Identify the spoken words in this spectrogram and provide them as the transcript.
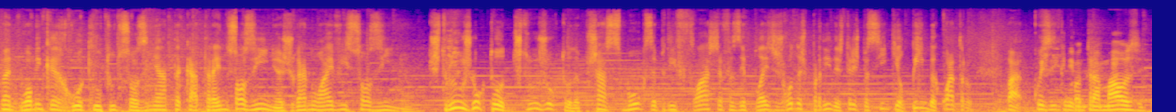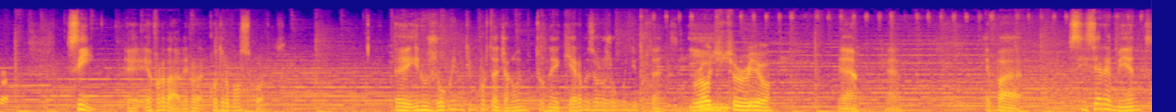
Mano, o homem carregou aquilo tudo sozinho, a atacar treino sozinho, a jogar no Ivy sozinho. Destruiu o jogo todo, destruiu o jogo todo, a puxar smokes, a pedir flash, a fazer plays, as rodas perdidas, 3 para 5, ele pimba, 4. Pá, coisa incrível. Contra a mouse. Sim, é, é verdade, é verdade. Contra o mouse sport. Eh, e num jogo muito importante, já não lembro que torneio que era, mas era um jogo muito importante. E- Road to Rio. É, é. Epá, sinceramente,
